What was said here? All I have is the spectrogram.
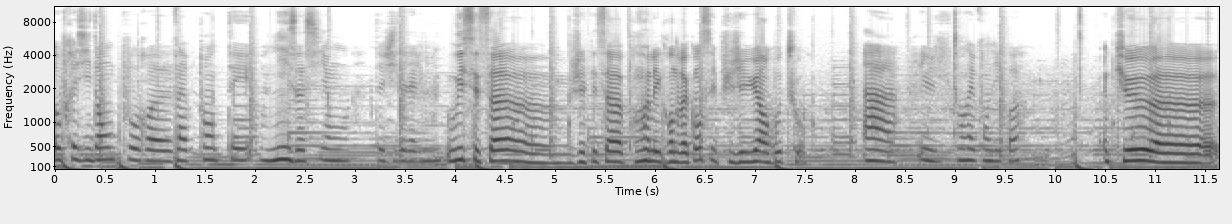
au président pour euh, la panthéonisation de Gisèle Halimi. Oui, c'est ça. euh, j'ai fait ça pendant les grandes vacances et puis j'ai eu un retour. Ah, ils t'ont répondu quoi? Que euh,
